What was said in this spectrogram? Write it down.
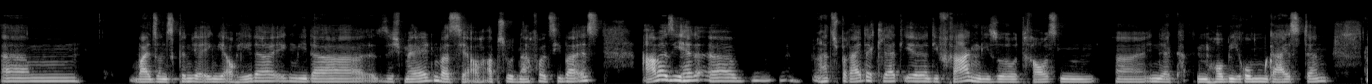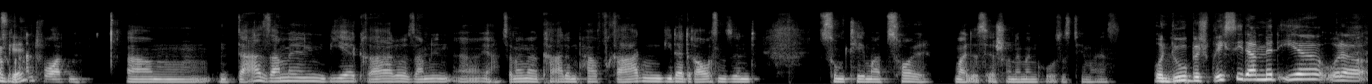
ähm, weil sonst könnte ja irgendwie auch jeder irgendwie da sich melden, was ja auch absolut nachvollziehbar ist. Aber sie hat, äh, hat sich bereit erklärt, ihr die Fragen, die so draußen äh, in der, im Hobby rumgeistern, okay. zu beantworten. Ähm, und da sammeln wir gerade, sammeln, äh, ja, sammeln wir gerade ein paar Fragen, die da draußen sind zum Thema Zoll, weil das ja schon immer ein großes Thema ist. Und du besprichst sie dann mit ihr oder?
